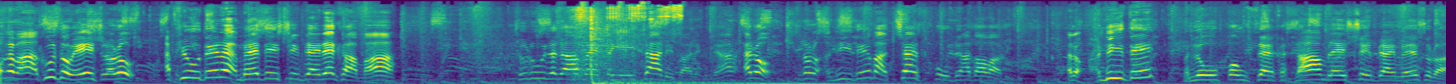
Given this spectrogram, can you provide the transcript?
ဟုတ်ကဲ့ပါအခုဆိုရင်ကျွန်တော်တို့အဖြူသေးတဲ့အမဲသေးရှင်ပြိုင်တဲ့အခါမှာထူးထူးခြားခြားပဲတရေကြနေပါတယ်ခင်ဗျာအဲ့တော့ကျွန်တော်တို့အနီသေးမှာ chance ပိုများသွားပါပြီအဲ့တော့အနီသေးဘယ်လိုပုံစံကစားမလဲရှင်ပြိုင်မလဲဆိုတာ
